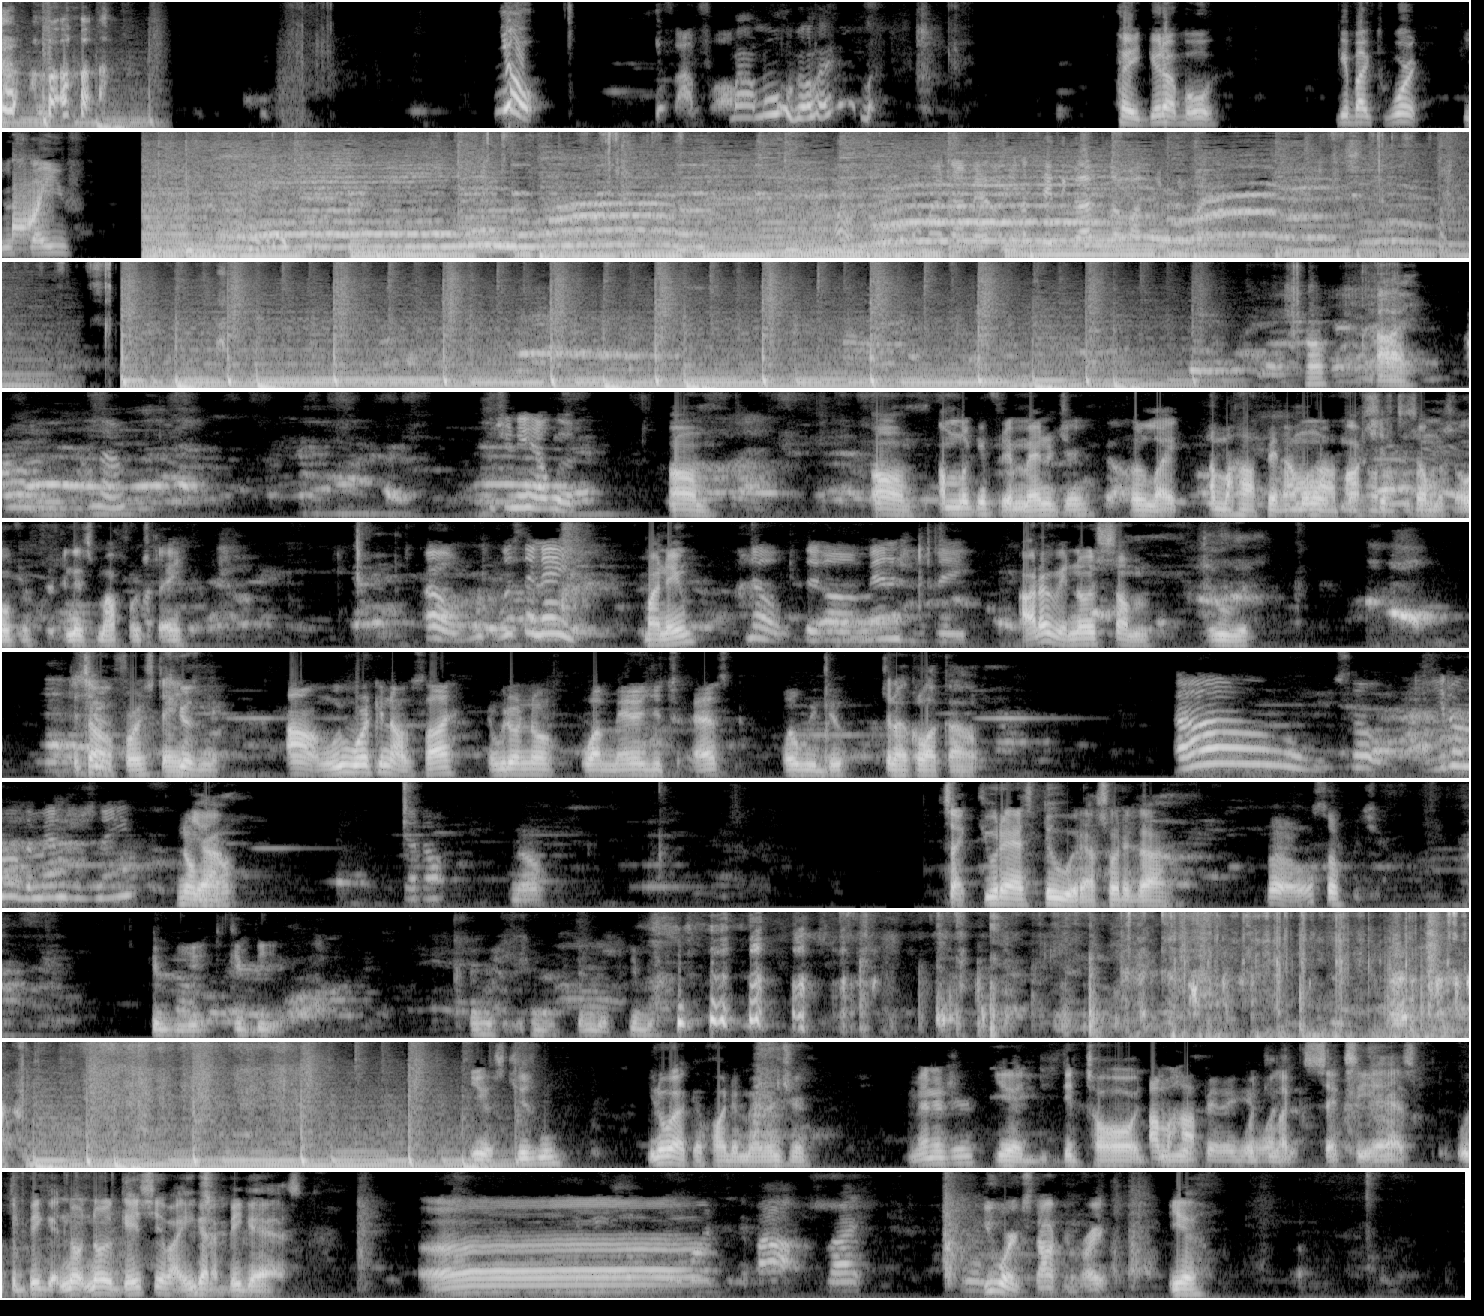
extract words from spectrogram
Yo, if I fall. My move, go ahead. Hey, get up, boy. Get back to work. You slave. Hi. Hello. What you need help with? Um, um, I'm looking for the manager. But like, I'm gonna hop in. I'm I'm gonna hop my Hold shift is almost over, and it's my first day. Oh, what's the name? My name? No, the uh, manager's name. I don't even know it's something. Ooh. It's our first day. Excuse me. Um, we're working outside and we don't know what manager to ask. What we do? Ten o'clock out. Oh, so you don't know the manager's name? No, Yeah. ma'am. You don't. No. It's a cute ass dude. I swear to God. Bro, what's up with you? Give me it. Give me it. Give me, give me, give me, give me. Yeah, excuse me. You know where I can find the manager? Manager? Yeah, the tall. I'ma dude hop in again, with like it. sexy ass with the big. No, no gay shit. Like he got a big ass. Uh, you work Stockton, right? Yeah.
